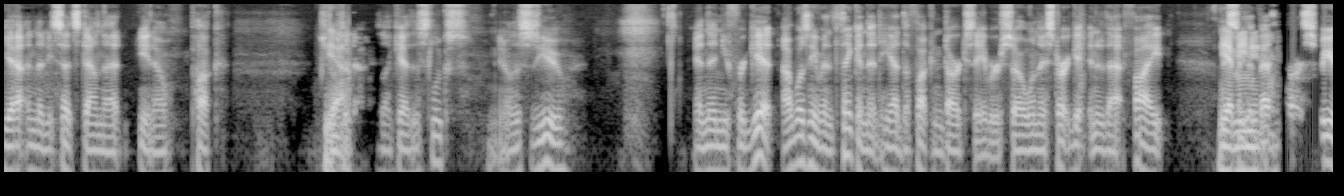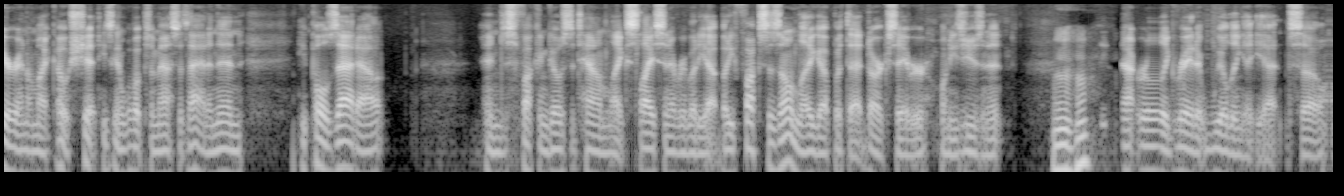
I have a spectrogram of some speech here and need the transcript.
Yeah, and then he sets down that, you know, puck. Yeah. He's like, yeah, this looks, you know, this is you. And then you forget, I wasn't even thinking that he had the fucking dark saber. So when they start getting into that fight, I Yeah, see me the best part spear, and I'm like, oh shit, he's gonna whoop some ass with that. And then he pulls that out and just fucking goes to town, like slicing everybody up. But he fucks his own leg up with that dark saber when he's using it. Mm-hmm. Not really great at wielding it yet, so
